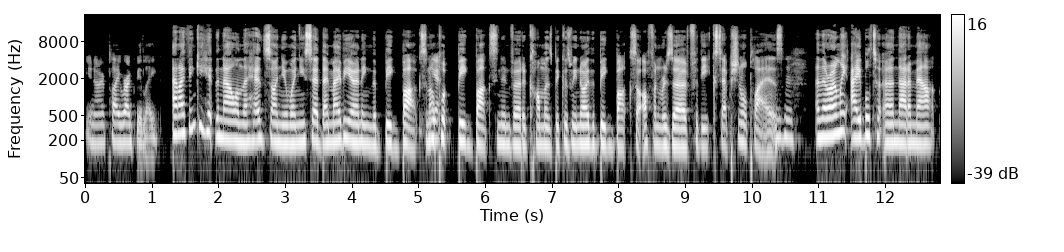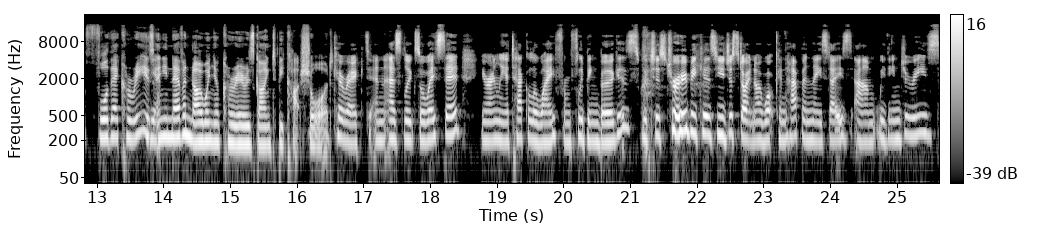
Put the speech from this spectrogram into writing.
you know, play rugby league. And I think you hit the nail on the head, Sonia, when you said they may be earning the big bucks. And I'll put big bucks in inverted commas because we know the big bucks are often reserved for the exceptional players. Mm-hmm. And they're only able to earn that amount for their careers. Yeah. And you never know when your career is going to be cut short. Correct. And as Luke's always said, you're only a tackle away from flipping burgers, which is true because you just don't know what can happen these days um, with injuries.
